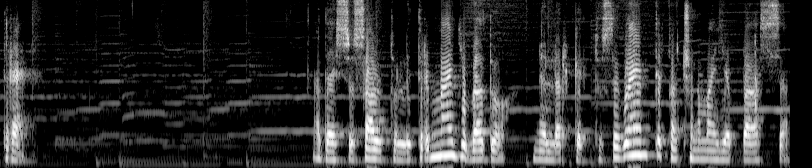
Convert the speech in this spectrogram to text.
3 adesso salto le 3 maglie vado nell'archetto seguente faccio una maglia bassa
